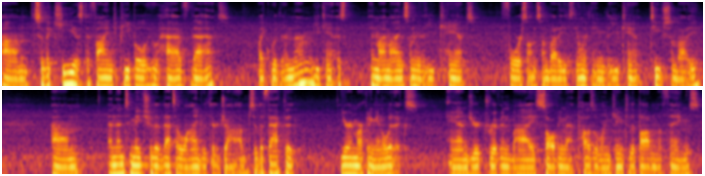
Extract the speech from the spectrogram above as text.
Um, so the key is to find people who have that, like within them. You can't, it's in my mind, something that you can't force on somebody. It's the only thing that you can't teach somebody. Um, and then to make sure that that's aligned with their job. So the fact that you're in marketing analytics and you're driven by solving that puzzle and getting to the bottom of things,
